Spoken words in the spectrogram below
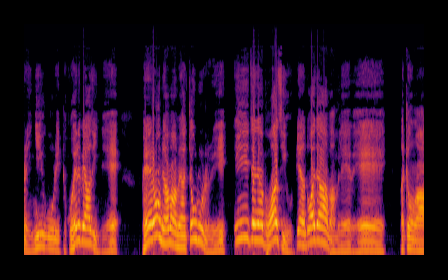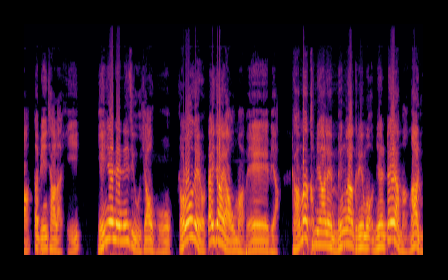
တွေညီကိုတွေတကွဲတပြားစီနဲ့ဘယ်တော့များမှများကျုပ်တို့တွေအေးချမ်းချမ်းဘဝစီကိုပြန်သွားကြရပါမလဲပဲမတွန်ကတပ်ပြင်းချလိုက်၏ငင်းညံတဲ့နေ့စီကိုရောက်ဖို့လောလောဆယ်တော့တိုက်ကြရအောင်ပါပဲဗျ ဒါမှခမရလဲမင်္ဂလာကရင်မို့အမြန်တက်ရမှာငါလူ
